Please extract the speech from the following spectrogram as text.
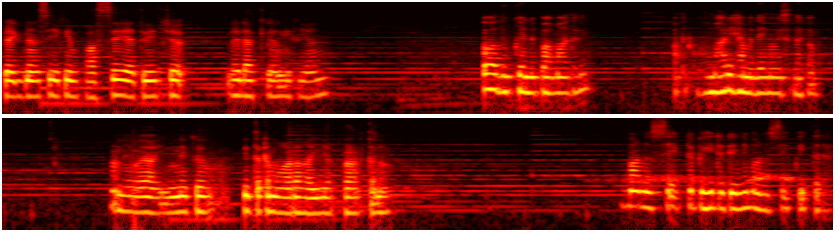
ප්‍රෙග්නන්සි එකෙන් පස්සේ ඇතිවෙච්ච ලෙඩක් කියලා කියන්නේ. ඔය දුක් වෙන්න එපා මාදවි. අපි කොහොම හරි හැමදේම විසඳගමු. අනේ ඔයා ඉන්න එක හිතට මාර හයියක් ප්‍රාර්ථනා. මිනිස්සෙක්ට පිටිට ඉන්නේ මිනිස්සෙක් විතරයි.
